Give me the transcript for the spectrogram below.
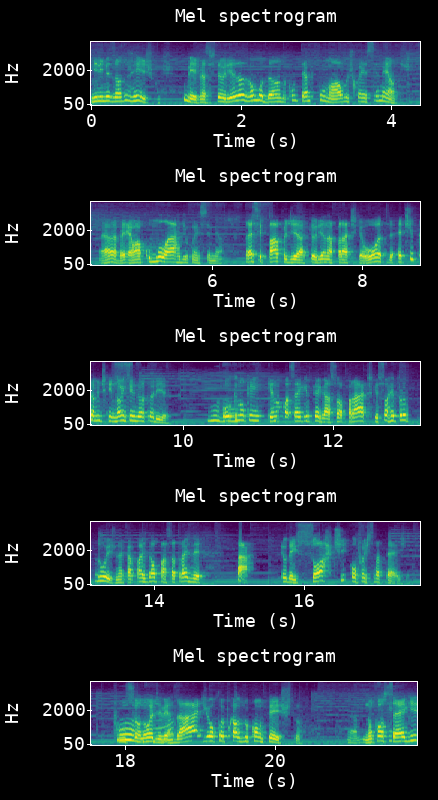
minimizando os riscos. E mesmo essas teorias elas vão mudando com o tempo com novos conhecimentos. Né? É um acumular de conhecimentos. Então, esse papo de a teoria na prática é outra é tipicamente quem não entendeu a teoria. Uhum. Ou que não, quem, quem, não consegue pegar a sua prática e só reproduz, né? capaz de dar o passo atrás e dizer, tá, eu dei sorte ou foi estratégia? Funcionou uhum. de verdade ou foi por causa do contexto? É, não consegue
